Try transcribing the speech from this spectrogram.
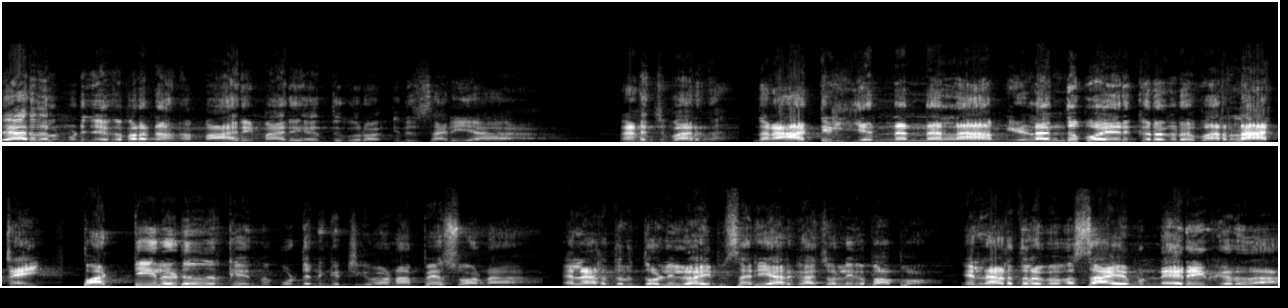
தேர்தல் முடிஞ்சதுக்கப்புறம் நாங்கள் நாங்க மாறி மாறி ஏற்றுக்கிறோம் இது சரியா? நினைச்சு பாருங்க. இந்த நாட்டில் என்னென்னலாம் இழந்து போயிருக்கிறோங்கிற வரலாற்றை பட்டியலிடுவதற்கு இந்த கூட்டணி கட்சிக்கு வேணா பேசுவானா? எல்லா இடத்துல தொழில் வாய்ப்பு சரியா இருக்கா? சொல்லுங்க பார்ப்போம் எல்லா இடத்துல விவசாயம் முன்னேறி இருக்கிறதா?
